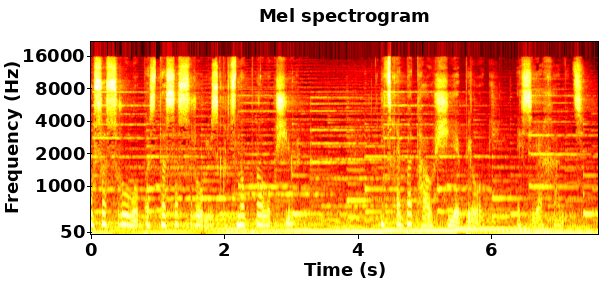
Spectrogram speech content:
უსასრულობას დასასრულის გრძნობ პროლოგშივე იწება თავში ეპილოგი. ესია ხანიც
